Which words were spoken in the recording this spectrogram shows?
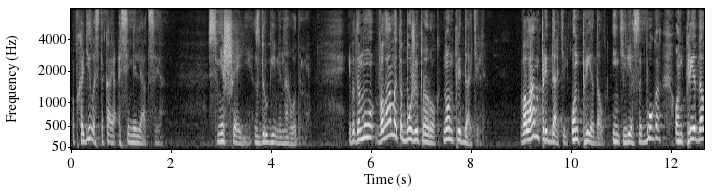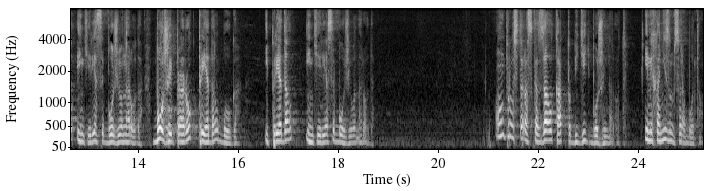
обходилась такая ассимиляция, смешение с другими народами. И потому Валам – это Божий пророк, но он предатель. Валам предатель, он предал интересы Бога, он предал интересы Божьего народа. Божий пророк предал Бога и предал интересы Божьего народа. Он просто рассказал, как победить Божий народ. И механизм сработал.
